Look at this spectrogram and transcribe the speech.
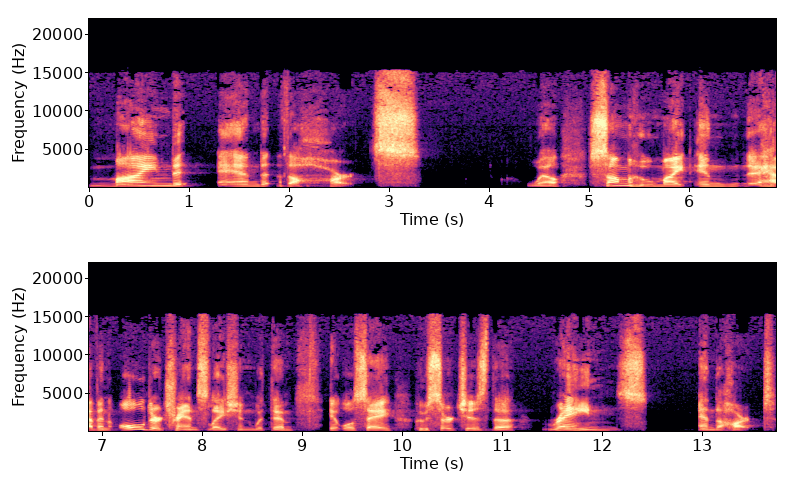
mind and the hearts. Well, some who might in, have an older translation with them, it will say, who searches the reins and the heart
